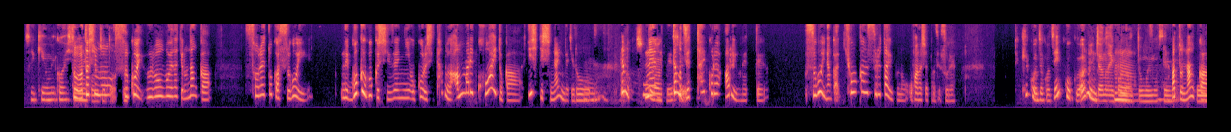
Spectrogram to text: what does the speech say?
最近読み返してそう私もすごいうろ覚えだけどなんかそれとかすごいねごくごく自然に起こるし多分あんまり怖いとか意識しないんだけど、うん。でもねでも絶対これあるよねってすごいなんか共感するタイプのお話だったんですよそれ。結構なんか全国あるんじゃないかなって思いません、あとなんか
